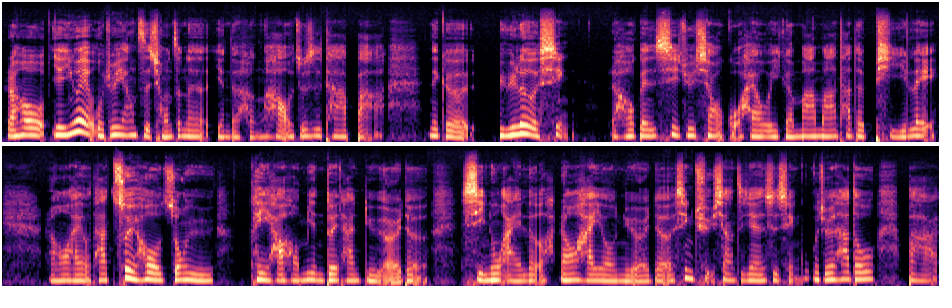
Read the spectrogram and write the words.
然后也因为我觉得杨紫琼真的演得很好，就是她把那个娱乐性，然后跟戏剧效果，还有一个妈妈她的疲累，然后还有她最后终于。可以好好面对他女儿的喜怒哀乐，然后还有女儿的性取向这件事情，我觉得他都把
